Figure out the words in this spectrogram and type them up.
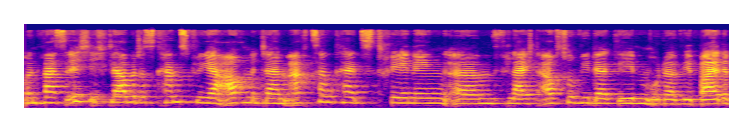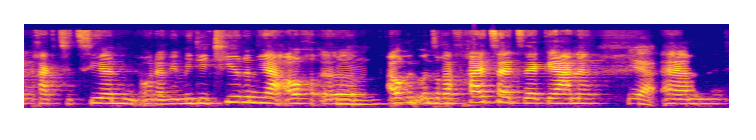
Und was ich, ich glaube, das kannst du ja auch mit deinem Achtsamkeitstraining ähm, vielleicht auch so wiedergeben oder wir beide praktizieren oder wir meditieren ja auch, äh, mhm. auch in unserer Freizeit sehr gerne. Ja. Ähm,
